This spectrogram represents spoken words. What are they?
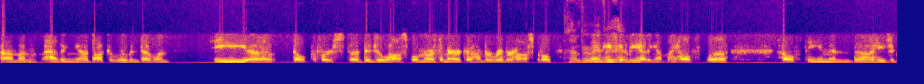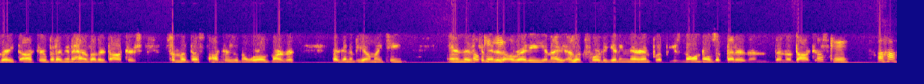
Um, I'm having uh, Dr. Rueben Devlin. He uh, built the first uh, digital hospital in North America, Humber River Hospital, Humber and River. he's yeah. going to be heading up my health uh, health team. And uh, he's a great doctor. But I'm going to have other doctors. Some of the best doctors in the world, Margaret, are going to be on my team, and they've Okay. committed already. And I, I look forward to getting their input because no one knows it better than than the doctors. Okay. Uh-huh.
